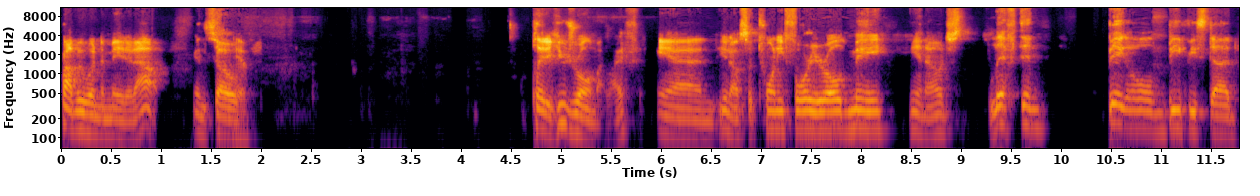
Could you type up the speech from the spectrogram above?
probably wouldn't have made it out. And so yep. played a huge role in my life. And, you know, so 24 year old me, you know, just lifting, big old beefy stud.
